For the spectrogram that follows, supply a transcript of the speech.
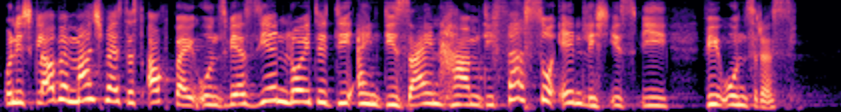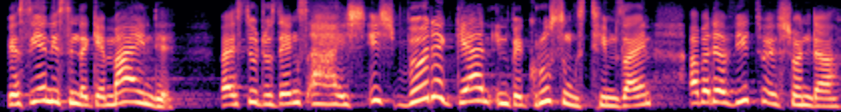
Und ich glaube, manchmal ist das auch bei uns. Wir sehen Leute, die ein Design haben, die fast so ähnlich ist wie, wie unseres. Wir sehen es in der Gemeinde. Weißt du, du denkst, ah, ich, ich würde gern im Begrüßungsteam sein, aber der Vito ist schon da.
